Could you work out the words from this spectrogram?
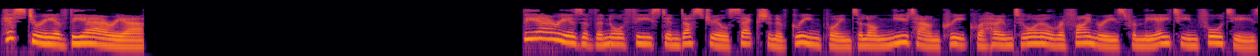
History of the area The areas of the northeast industrial section of Greenpoint along Newtown Creek were home to oil refineries from the 1840s,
